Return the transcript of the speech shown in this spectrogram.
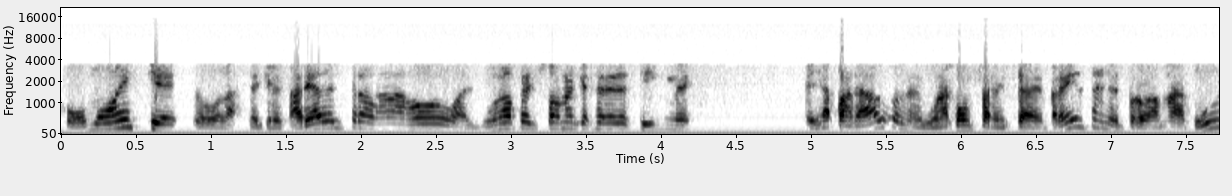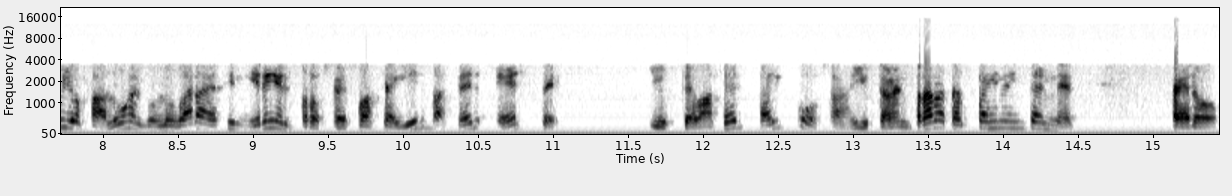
cómo es que o la secretaria del trabajo o alguna persona que se designe haya parado en alguna conferencia de prensa, en el programa tuyo, Falú, en algún lugar a decir, miren, el proceso a seguir va a ser este, y usted va a hacer tal cosa, y usted va a entrar a tal página de internet, pero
